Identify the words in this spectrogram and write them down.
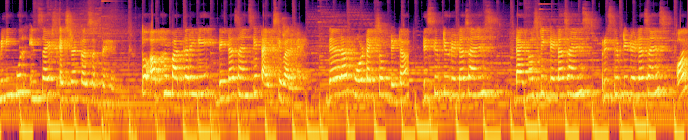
मीनिंगफुल इंसाइट्स एक्सट्रैक्ट कर सकते हैं। तो अब हम बात करेंगे डेटा साइंस के टाइप्स के बारे में। There are four types of data descriptive data science diagnostic data science prescriptive data science और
